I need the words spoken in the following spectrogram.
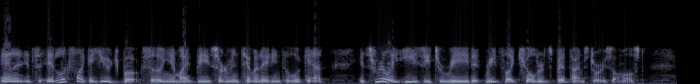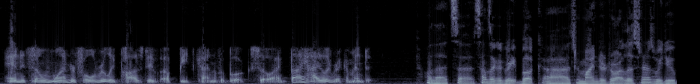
and it's it looks like a huge book, so you might be sort of intimidating to look at. It's really easy to read. It reads like children's bedtime stories almost. And it's a wonderful, really positive, upbeat kind of a book. So I, I highly recommend it. Well, that uh, sounds like a great book. Uh, it's a reminder to our listeners, we do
